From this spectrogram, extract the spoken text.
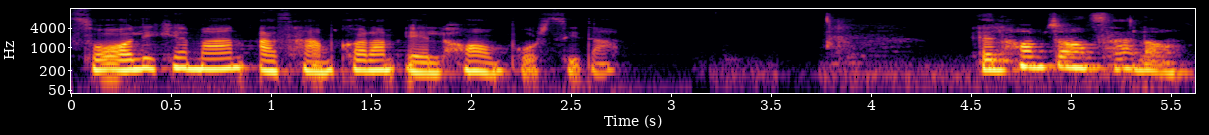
سوالی که من از همکارم الهام پرسیدم. الهام جان سلام.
